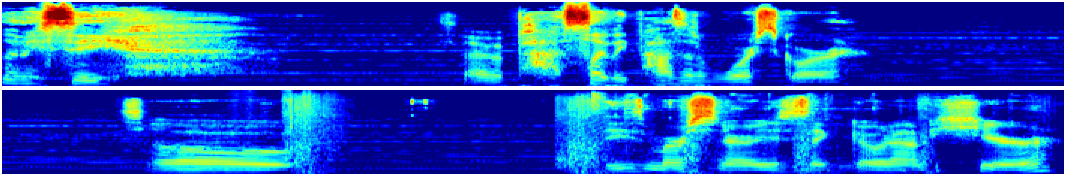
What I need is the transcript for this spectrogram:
let me see. So I have a po slightly positive war score. So these mercenaries, they can go down here.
